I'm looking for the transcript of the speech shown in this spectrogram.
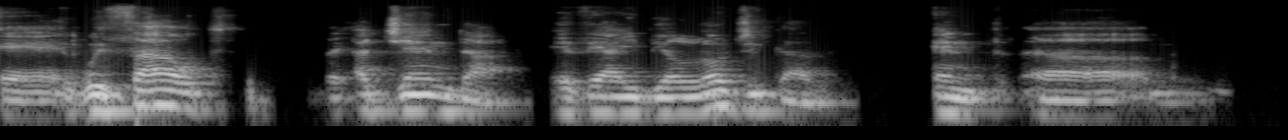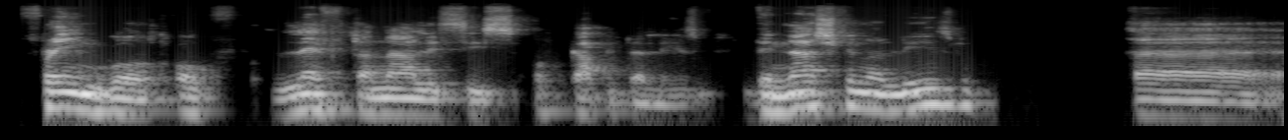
uh, without the agenda, the ideological and um, framework of left analysis of capitalism. The nationalism, uh,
